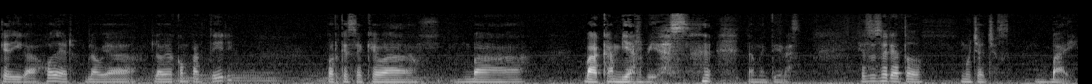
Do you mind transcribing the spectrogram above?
que diga, joder, la voy a, voy a compartir, porque sé que va, va, va a cambiar vidas. no mentiras. Eso sería todo, muchachos. Bye.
